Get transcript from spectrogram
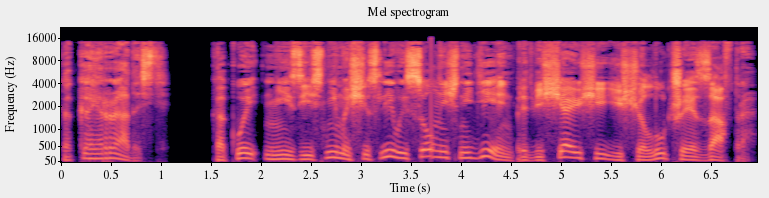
Какая радость! Какой неизъяснимо счастливый солнечный день, предвещающий еще лучшее завтра.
